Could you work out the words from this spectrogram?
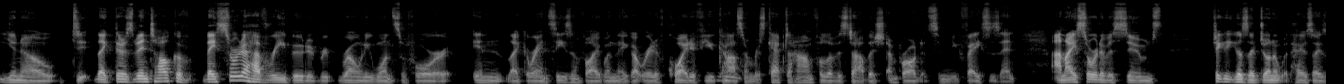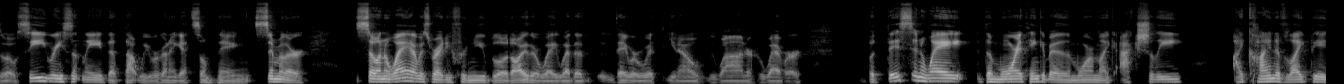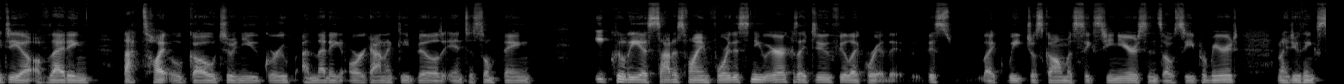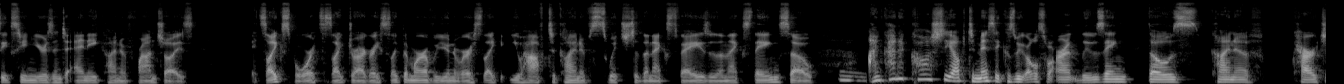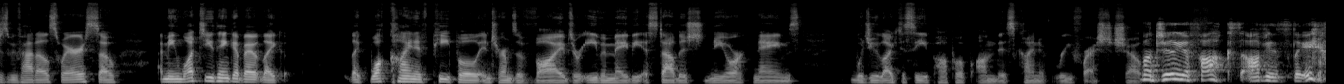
you know, do, like there's been talk of they sort of have rebooted RHONY once before in like around season five when they got rid of quite a few mm. cast members, kept a handful of established, and brought some new faces in. And I sort of assumed, particularly because they've done it with Housewives of OC recently, that that we were going to get something similar. So in a way, I was ready for new blood either way, whether they were with you know Luann or whoever. But this, in a way, the more I think about it, the more I'm like, actually, I kind of like the idea of letting that title go to a new group and letting it organically build into something equally as satisfying for this new era because I do feel like we're this like week just gone was 16 years since OC premiered and I do think 16 years into any kind of franchise it's like sports it's like drag race it's like the Marvel universe like you have to kind of switch to the next phase or the next thing so mm. I'm kind of cautiously optimistic because we also aren't losing those kind of characters we've had elsewhere so I mean what do you think about like like what kind of people in terms of vibes or even maybe established New York names would you like to see pop up on this kind of refreshed show? Well, Julia Fox, obviously.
